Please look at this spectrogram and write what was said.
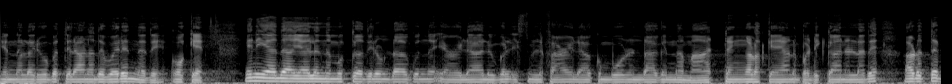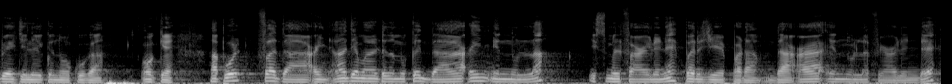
എന്നുള്ള രൂപത്തിലാണ് അത് വരുന്നത്. ഓക്കെ. ഇനി ഏതായാലും നമുക്ക് അതിലുണ്ടാകുന്ന എഴലാലുകൾ ഇസ്മുൽ ഫായിലാക്കുമ്പോഴുണ്ടാകുന്ന മാറ്റങ്ങളൊക്കെയാണ് പഠിക്കാനുള്ളത്. അടുത്ത പേജിലേക്ക് നോക്കുക. ഓക്കെ അപ്പോൾ ഫദാഇൻ ആദ്യമായിട്ട് നമുക്ക് ദാഇൻ എന്നുള്ള ഇസ്മുൽ ഫായിലിനെ പരിചയപ്പെടാം. ദ എന്നുള്ള ഫിയലിന്റെ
